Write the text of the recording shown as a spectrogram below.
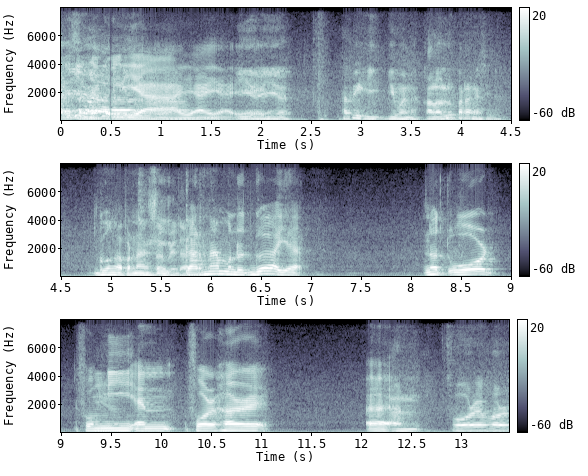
sejak kuliah. Ya ya iya ya. iya tapi gi- gimana kalau lu pernah nggak sih Gua nggak pernah Cinta sih. beda. Karena menurut gua ya not worth for me and for her uh, and forever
